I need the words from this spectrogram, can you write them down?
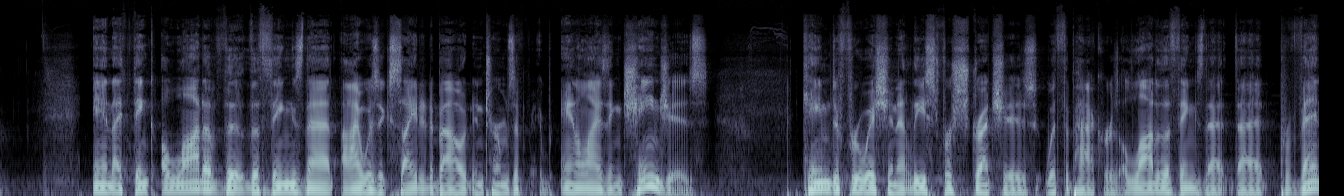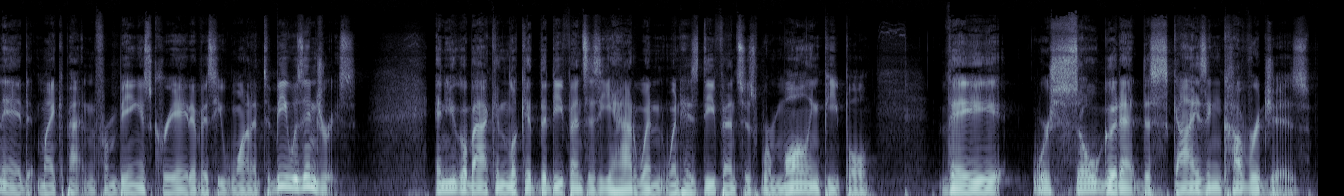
And I think a lot of the the things that I was excited about in terms of analyzing changes came to fruition at least for stretches with the Packers. A lot of the things that that prevented Mike Pettine from being as creative as he wanted to be was injuries. And you go back and look at the defenses he had when when his defenses were mauling people, they were so good at disguising coverages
